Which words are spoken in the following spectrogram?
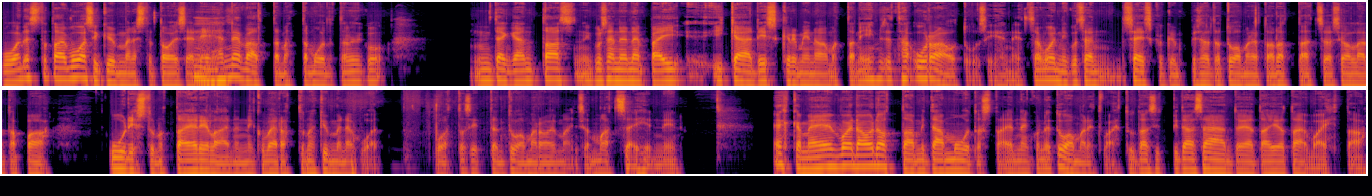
vuodesta tai vuosikymmenestä toiseen, mm. niin eihän ne välttämättä muuta. Niin kuin mitenkään taas niin kuin sen enempää ikää diskriminoimatta, niin ihmisethän urautuu siihen. Että sä voi niin kuin sen 70 tuomarilta odottaa, että se olisi jollain tapaa uudistunut tai erilainen niin kuin verrattuna 10 vuotta, sitten tuomaroimaansa matseihin, niin ehkä me ei voida odottaa mitään muutosta ennen kuin ne tuomarit vaihtuu, tai sitten pitää sääntöjä tai jotain vaihtaa.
